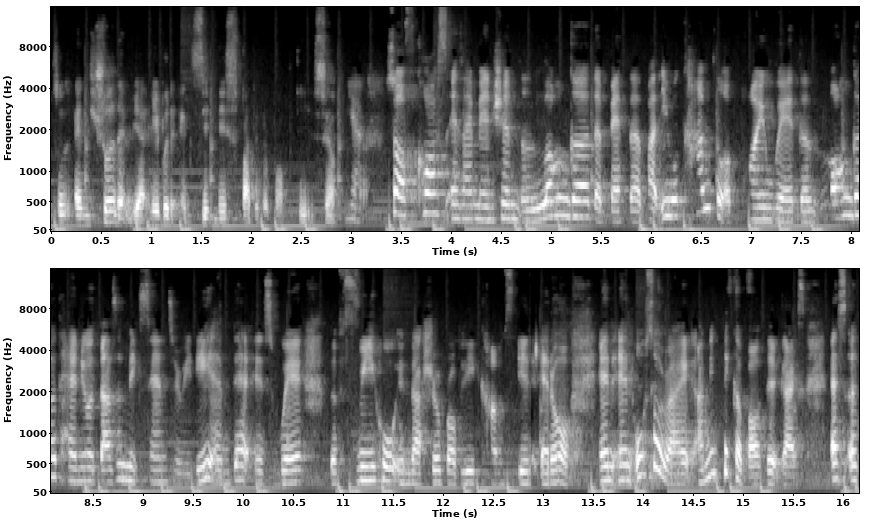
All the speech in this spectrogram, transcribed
So ensure that we are able to exit this particular property itself. Yeah. So of course, as I mentioned, the longer the better. But it will come to a point where the longer tenure doesn't make sense already, and that is where the freehold industrial property comes in at all. And and also, right? I mean, think about it, guys. As a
